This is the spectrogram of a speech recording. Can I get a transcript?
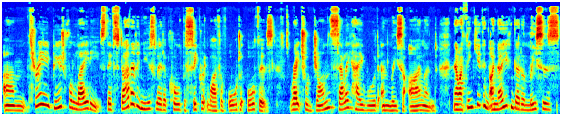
um, three beautiful ladies. They've started a newsletter called The Secret Life of Authors Rachael Johns, Sally Hepworth, and Lisa Ireland. Now, I think you can, I know you can go to Lisa's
